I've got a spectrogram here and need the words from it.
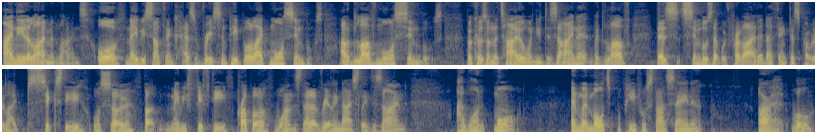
I need alignment lines. Or maybe something as of recent, people like more symbols. I would love more symbols because on the tile, when you design it with love, there's symbols that we've provided. I think there's probably like 60 or so, but maybe 50 proper ones that are really nicely designed. I want more. And when multiple people start saying it, all right, well,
